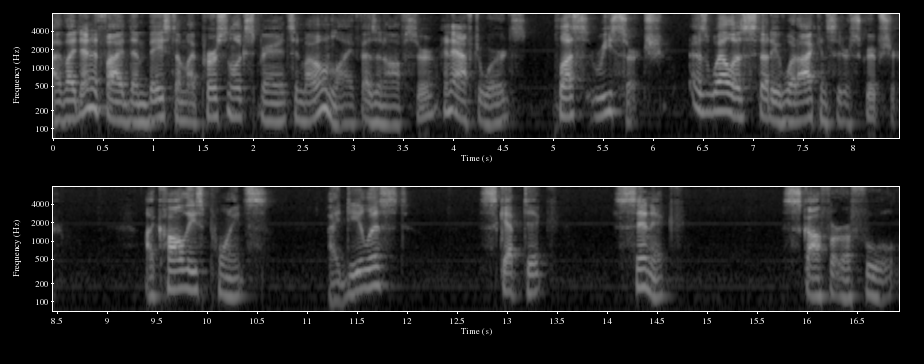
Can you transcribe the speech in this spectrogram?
I've identified them based on my personal experience in my own life as an officer and afterwards, plus research, as well as study of what I consider scripture. I call these points idealist, skeptic, cynic, scoffer, or fool.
